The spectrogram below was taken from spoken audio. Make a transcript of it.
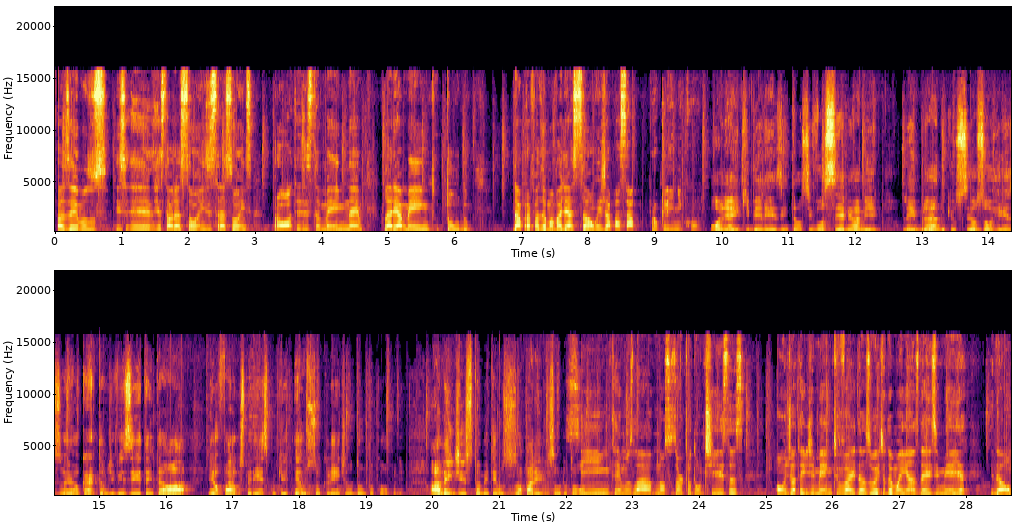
fazemos é, restaurações, extrações, próteses também, né? Clareamento, tudo. Dá para fazer uma avaliação e já passar para o clínico. Olha aí que beleza, então. Se você, meu amigo, lembrando que o seu sorriso é o cartão de visita, então, ó, eu falo com experiência porque eu sou cliente Odonto Company. Além disso, também temos os aparelhos odontológicos. Sim, temos lá nossos ortodontistas, onde o atendimento vai das 8 da manhã às 10 e meia e da 1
